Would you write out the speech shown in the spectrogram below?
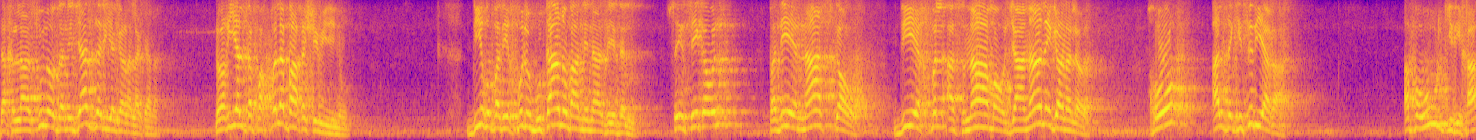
د خلاصون او د نجات ذریعہ ګڼل کنه نو غیل ته په خپل باغ شوی دي نو دیغه په دې خپل بوتانو باندې نازیدل سې سې کول په دې ناس کو دی خپل اسنام او جانان غنل خو ال د کیسه دی هغه اپ اور کی دی ښا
